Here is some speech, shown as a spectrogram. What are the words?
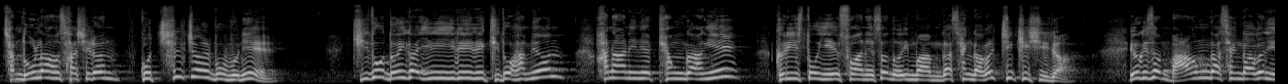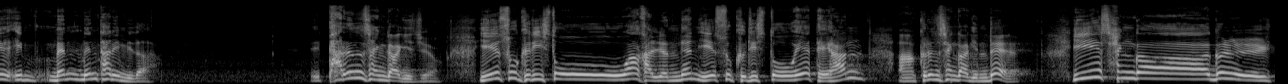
참 놀라운 사실은 그 7절 부분이 기도 너희가 이리이리 기도하면 하나님의 평강이 그리스도 예수 안에서 너희 마음과 생각을 지키시리라. 여기서 마음과 생각은 이, 이 멘, 멘탈입니다. 바른 생각이죠. 예수 그리스도와 관련된 예수 그리스도에 대한 아, 그런 생각인데 이 생각을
